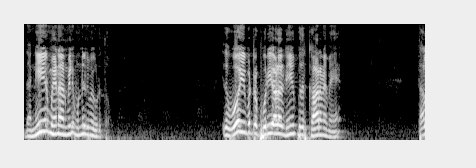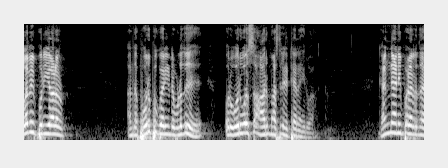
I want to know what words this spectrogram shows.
இந்த நீர் மேலாண்மையில் முன்னுரிமை கொடுத்தோம். இது ஓய்வு பெற்ற பொறியாளர் நியமிப்பதற்கு காரணமே தலைமை பொறியாளர் அந்த பொறுப்புக்கு வருகின்ற பொழுது ஒரு ஒரு வருஷம் ஆறு மாதத்துல ரிட்டையர் ஆயிடுவாங்க கண்காணிப்பாளர் இந்த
